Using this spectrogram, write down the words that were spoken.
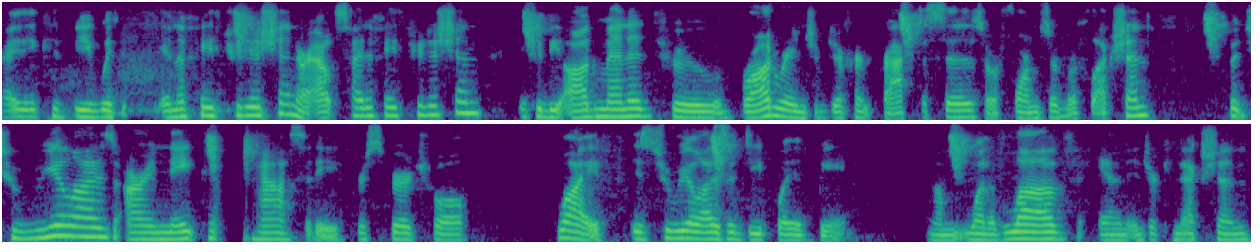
right? It could be within a faith tradition or outside a faith tradition. It could be augmented through a broad range of different practices or forms of reflection but to realize our innate capacity for spiritual life is to realize a deep way of being, um, one of love and interconnection,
